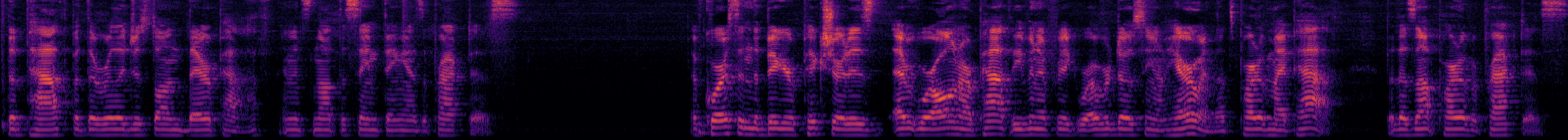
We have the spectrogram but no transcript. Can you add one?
the path, but they're really just on their path, and it's not the same thing as a practice. Of course, in the bigger picture, it is every, we're all on our path, even if we, we're overdosing on heroin. That's part of my path, but that's not part of a practice.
